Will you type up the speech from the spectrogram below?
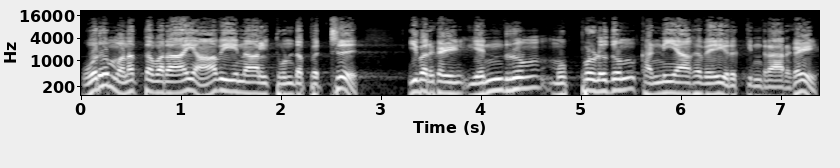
ஒரு மனத்தவராய் ஆவியினால் தூண்டப்பெற்று இவர்கள் என்றும் முப்பொழுதும் கண்ணியாகவே இருக்கின்றார்கள்.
